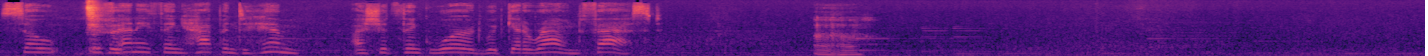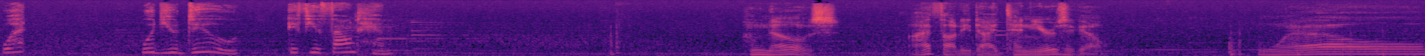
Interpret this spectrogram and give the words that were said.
So, if anything happened to him, I should think word would get around fast. Uh-huh. What would you do if you found him? Who knows? I thought he died ten years ago. Well...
